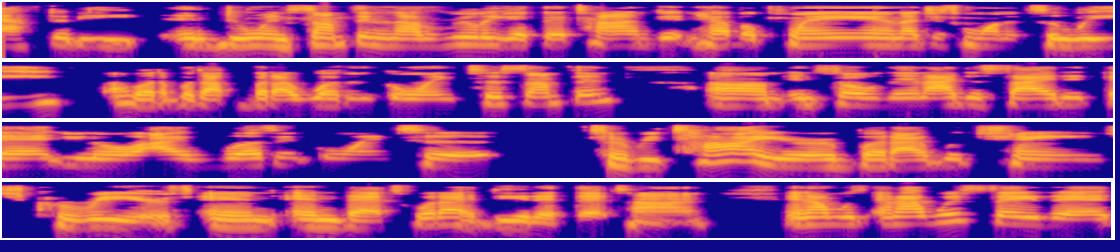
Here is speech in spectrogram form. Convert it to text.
have to be in doing something. And I really at that time didn't have a plan. I just wanted to leave, uh, but, but, I, but I wasn't going to something. Um, and so then I decided that, you know, I wasn't going to to retire, but I would change careers. And, and that's what I did at that time. And I was, and I would say that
